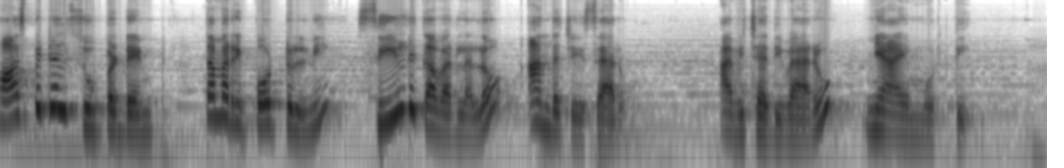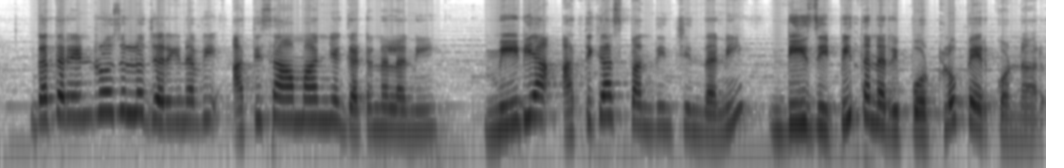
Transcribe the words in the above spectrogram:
హాస్పిటల్ సూపర్డెంట్ తమ రిపోర్టుల్ని సీల్డ్ కవర్లలో అందజేశారు అవి చదివారు న్యాయమూర్తి. గత రెండు రోజుల్లో జరిగినవి అతి సామాన్య ఘటనలని మీడియా అతిగా స్పందించిందని డీజీపీ తన రిపోర్ట్లో పేర్కొన్నారు.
